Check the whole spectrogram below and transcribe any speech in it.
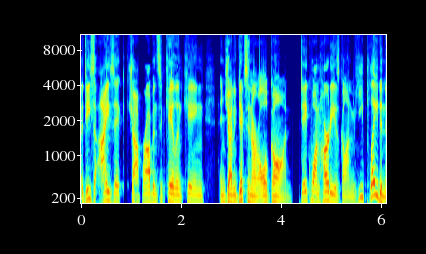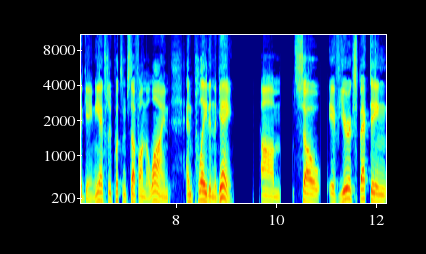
Adisa Isaac, Chop Robinson, Kalen King, and Johnny Dixon are all gone. Daequan Hardy is gone. He played in the game. He actually put some stuff on the line and played in the game. Um, so if you're expecting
